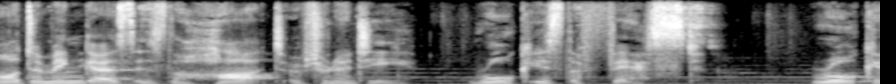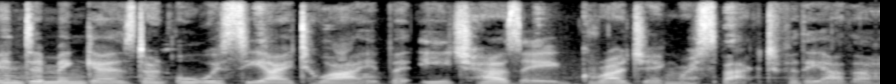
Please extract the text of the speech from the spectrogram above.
While Dominguez is the heart of Trinity, Rourke is the fist. Rourke and Dominguez don't always see eye to eye, but each has a grudging respect for the other.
